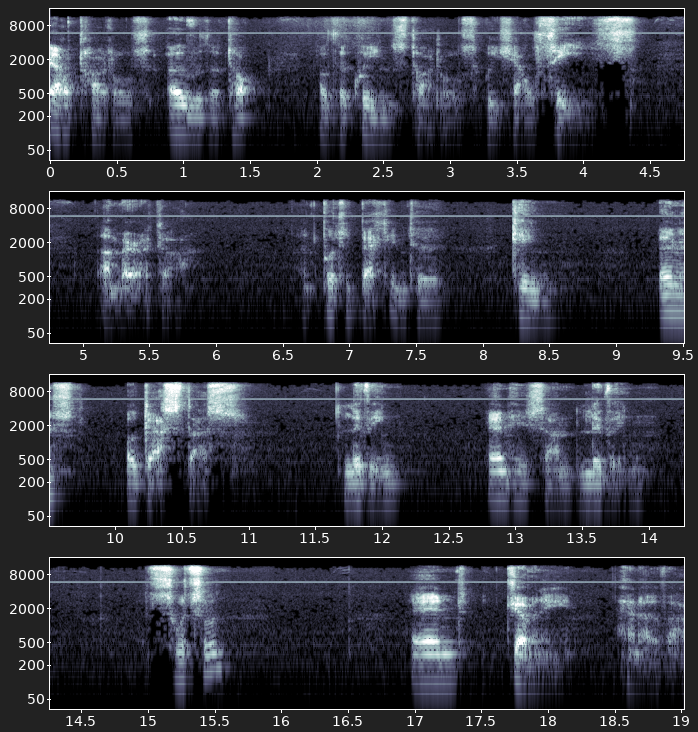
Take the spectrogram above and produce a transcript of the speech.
our titles over the top of the Queen's titles. We shall seize America and put it back into King Ernest Augustus living and his son living Switzerland and Germany, Hanover.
